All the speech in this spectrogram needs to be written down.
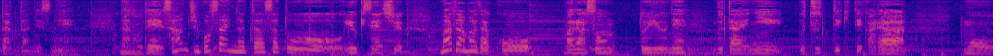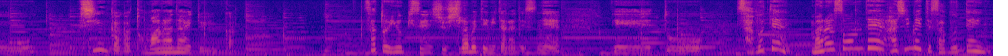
だったんですね。なので35歳になった佐藤悠基選手まだまだこうマラソンというね舞台に移ってきてからもう進化が止まらないというか佐藤悠基選手調べてみたらですねえーと、サブ10マラソンで初めてサブ10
